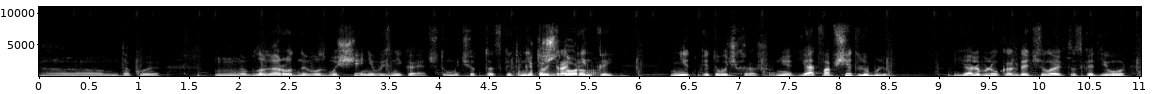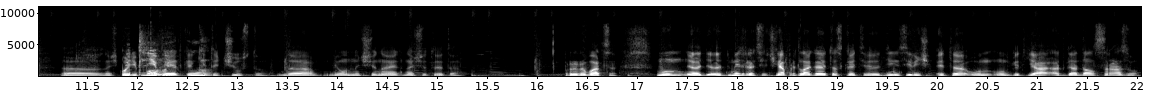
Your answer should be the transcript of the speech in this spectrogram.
э, такое благородное возмущение возникает, что мы что-то, так сказать, Так не той здорово. тропинкой. Нет, это очень хорошо. Нет, я вообще люблю. Я люблю, когда человек, так сказать, его, э, значит, Пытливый переполняет какие-то чувства. Да, и он начинает, значит, это, прорываться. Ну, э, Дмитрий Алексеевич, я предлагаю, так сказать, э, Денис Евгеньевич, это он, он говорит, я отгадал сразу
